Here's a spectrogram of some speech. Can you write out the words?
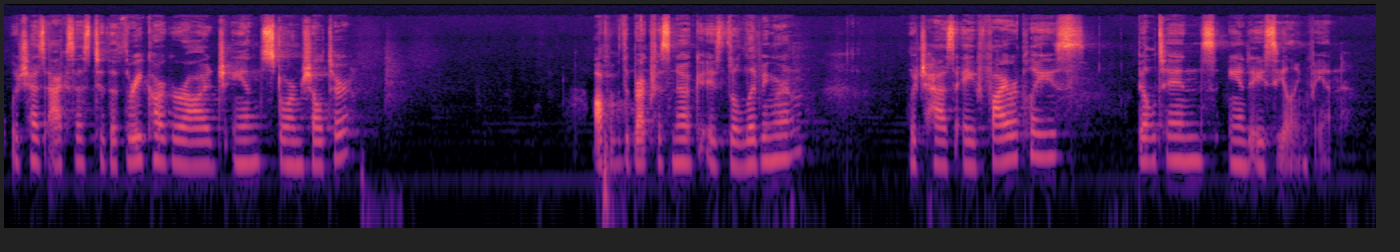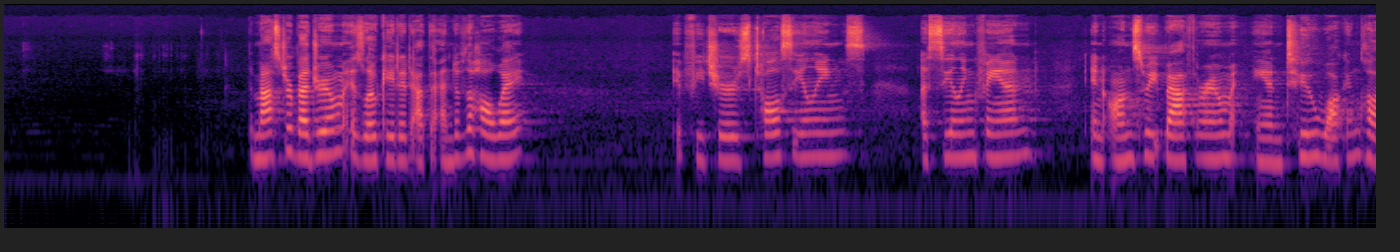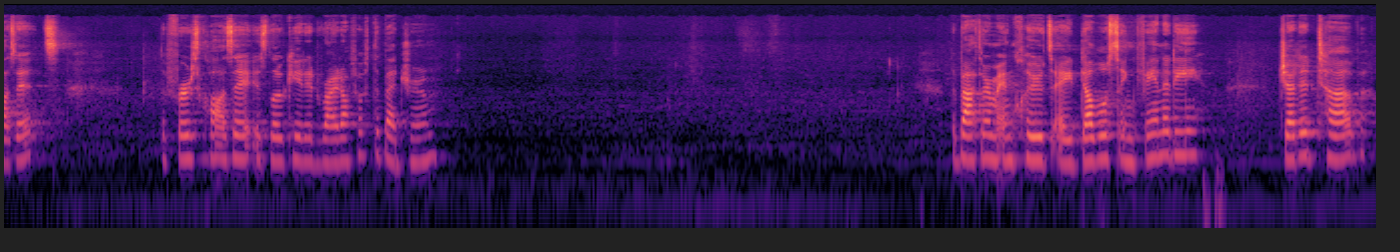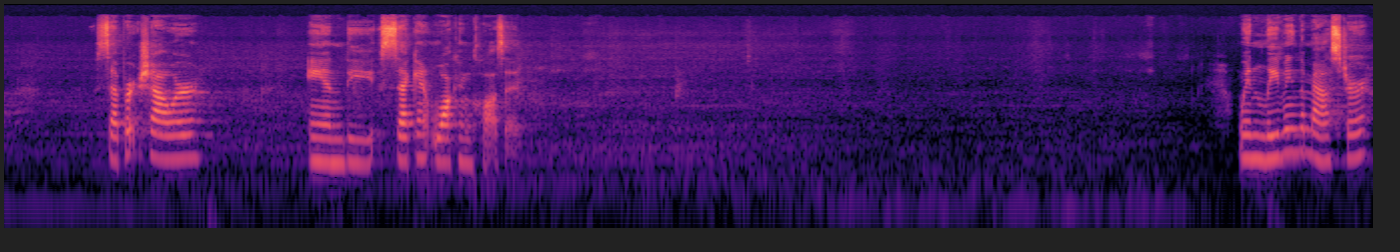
which has access to the three car garage and storm shelter. Off of the breakfast nook is the living room, which has a fireplace, built ins, and a ceiling fan. The master bedroom is located at the end of the hallway. It features tall ceilings, a ceiling fan, an ensuite bathroom, and two walk in closets. The first closet is located right off of the bedroom. The bathroom includes a double sink vanity, jetted tub, separate shower, and the second walk in closet. When leaving the master,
